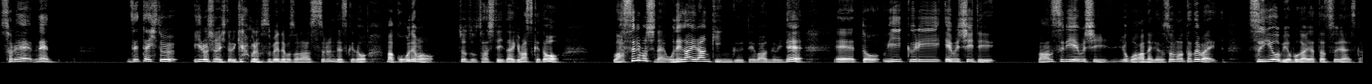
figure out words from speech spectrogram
それね絶対人ひろしの一人キャンプのすべてもその話するんですけどまあここでもちょっとさせていただきますけど忘れもしないお願いランキングっていう番組で、えっ、と、ウィークリー MC っていう、マンスリー MC よくわかんないけど、その、例えば、水曜日を僕がやったとするじゃないですか。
